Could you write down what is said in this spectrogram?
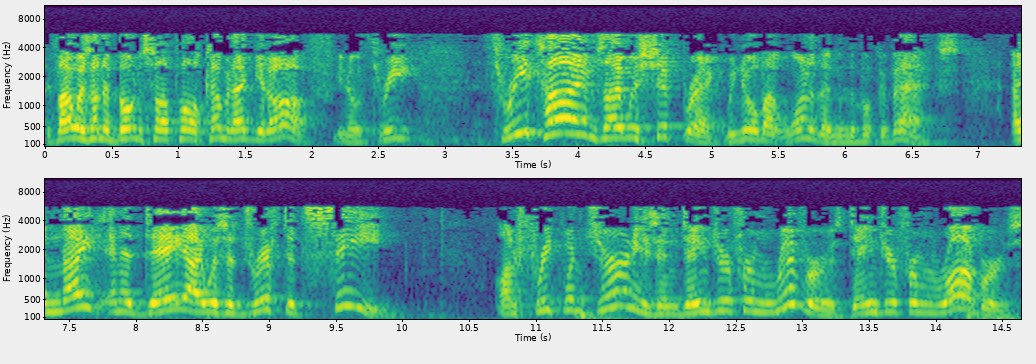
If I was on a boat and saw Paul coming, I'd get off. You know, three three times I was shipwrecked. We know about one of them in the book of Acts. A night and a day I was adrift at sea, on frequent journeys, in danger from rivers, danger from robbers,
